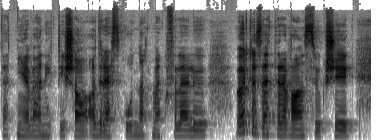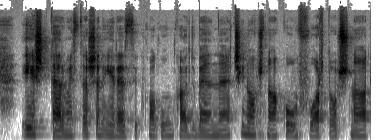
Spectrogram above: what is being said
Tehát nyilván itt is a dresszkódnak megfelelő öltözetre van szükség, és természetesen érezzük magunkat benne csinosnak, komfortosnak,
